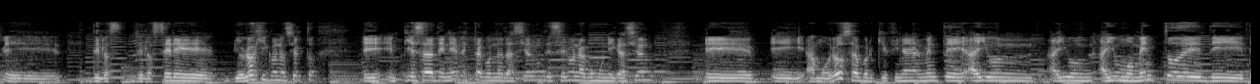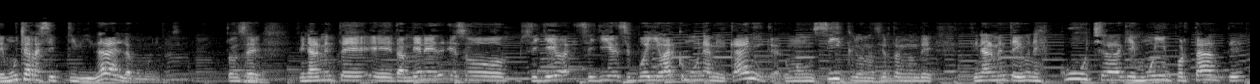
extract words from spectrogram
eh, de, los, de los seres biológicos, ¿no es cierto?, empieza a tener esta connotación de ser una comunicación amorosa, porque finalmente hay un, hay un, hay un momento de, de, de mucha receptividad en la comunicación. Entonces, finalmente eh, también eso se, lleva, se, se puede llevar como una mecánica, como un ciclo, ¿no es cierto? En donde finalmente hay una escucha que es muy importante,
